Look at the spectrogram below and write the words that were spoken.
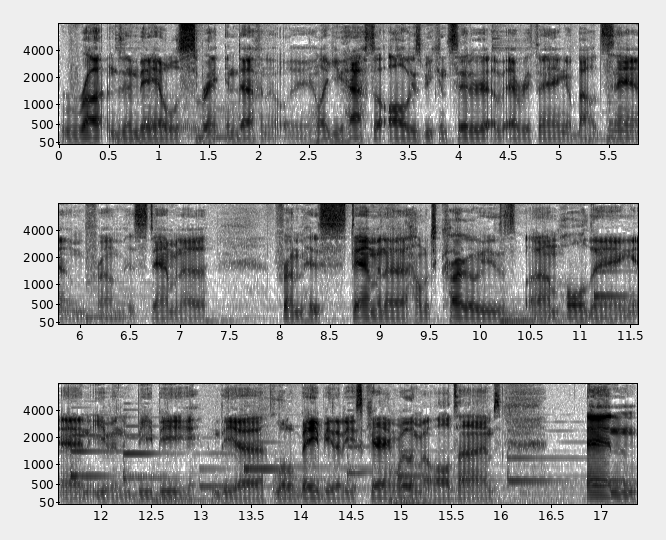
run and being able to sprint indefinitely. Like you have to always be considerate of everything about Sam, from his stamina, from his stamina, how much cargo he's um, holding, and even BB, the uh, little baby that he's carrying with him at all times. And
